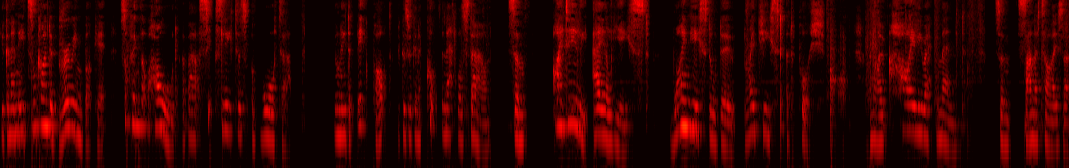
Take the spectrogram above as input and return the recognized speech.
You're going to need some kind of brewing bucket, something that will hold about six litres of water. You'll need a big pot because we're going to cook the nettles down. Some ideally ale yeast Wine yeast will do, bread yeast at a push. And I highly recommend some sanitizer.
